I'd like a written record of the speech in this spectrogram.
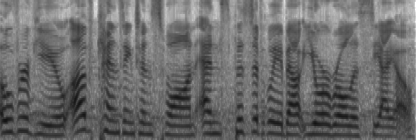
overview of Kensington Swan, and specifically about your role as CIO.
